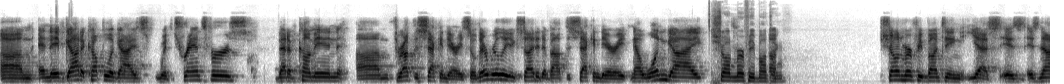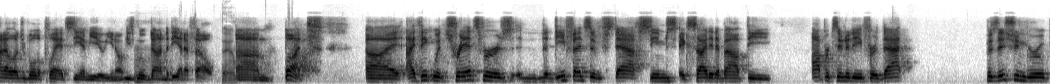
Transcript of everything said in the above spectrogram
Um, and they've got a couple of guys with transfers that have come in um, throughout the secondary. So they're really excited about the secondary. Now, one guy, Sean Murphy Bunting. Uh, Sean Murphy Bunting, yes, is is not eligible to play at CMU. You know, he's moved on to the NFL. Um, but uh, I think with transfers, the defensive staff seems excited about the opportunity for that position group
